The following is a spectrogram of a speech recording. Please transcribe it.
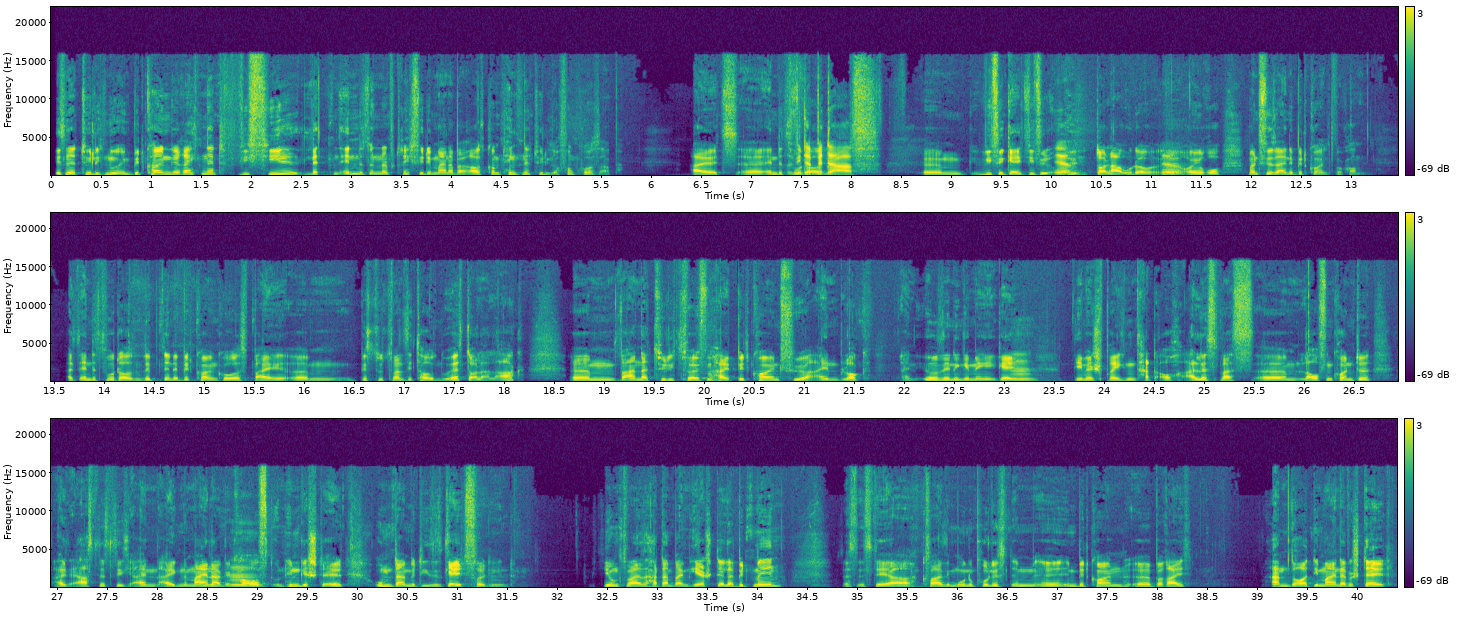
Ist natürlich nur in Bitcoin gerechnet. Wie viel letzten Endes unterm Strich für die Miner bei rauskommt, hängt natürlich auch vom Kurs ab. Als äh, Ende also 2000, wie der Bedarf. Ähm, wie viel Geld, wie viel ja. Dollar oder äh, Euro man für seine Bitcoins bekommt. Als Ende 2017 der Bitcoin-Kurs bei ähm, bis zu 20.000 US-Dollar lag, ähm, waren natürlich 12,5 Bitcoin für einen Block eine irrsinnige Menge Geld. Mhm. Dementsprechend hat auch alles, was ähm, laufen konnte, als erstes sich einen eigenen Miner gekauft mhm. und hingestellt, um damit dieses Geld verdient. Beziehungsweise hat dann beim Hersteller Bitmain, das ist der quasi Monopolist im, äh, im Bitcoin-Bereich, äh, haben dort die Miner bestellt.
